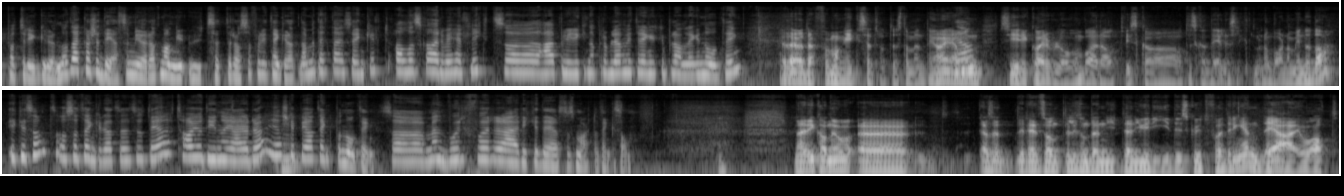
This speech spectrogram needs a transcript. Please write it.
på trygg grunn. Og det er kanskje det som gjør at mange utsetter også, for de tenker at nei, men dette er jo så enkelt. Alle skal arve helt likt, så her blir det ikke noe problem. Vi trenger ikke planlegge noen ting. Ja, det er jo derfor mange ikke setter opp testament engang. Ja, ja. Men sier ikke arveloven bare at, skal, at, det skal deles likt mellom barna mine da? Ikke sant. Og så tenker de at det tar jo de når jeg er død. Jeg slipper jeg å tenke på noen ting. Så, men hvorfor er ikke det så smart å tenke sånn? Nei, vi kan jo øh, altså, sånt, liksom den, den juridiske utfordringen, det er jo at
